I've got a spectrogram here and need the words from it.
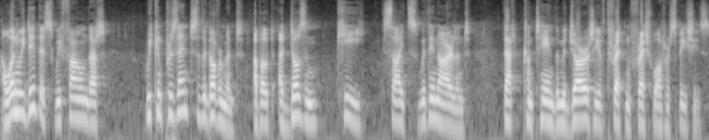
And when we did this, we found that we can present to the government about a dozen key sites within Ireland that contain the majority of threatened freshwater species.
